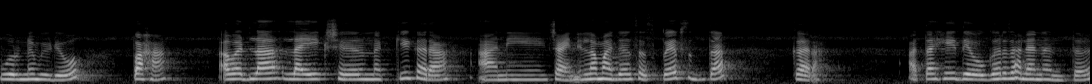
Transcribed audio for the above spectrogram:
पूर्ण व्हिडिओ पहा. आवडला लाईक शेअर नक्की करा आणि चॅनलला माझ्या सबस्क्राईबसुद्धा करा. आता हे देवघर झाल्यानंतर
